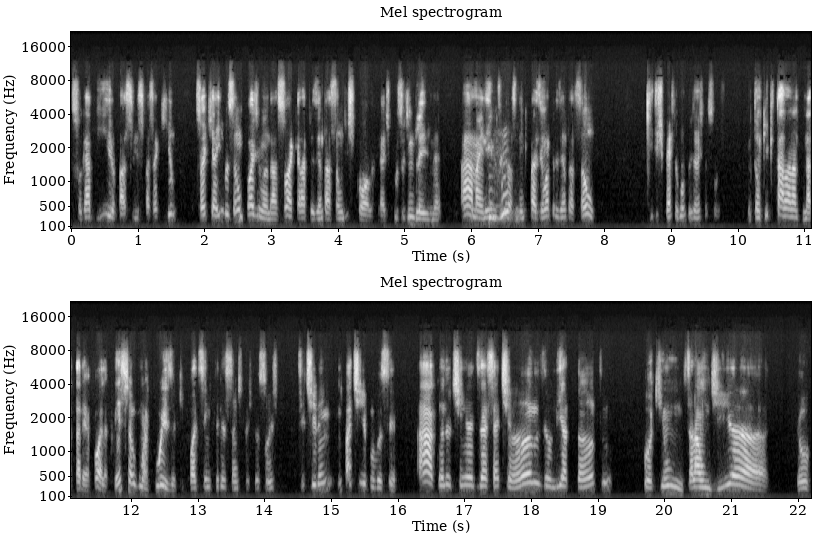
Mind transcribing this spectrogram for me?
sou Gabi, eu faço isso, faço aquilo. Só que aí você não pode mandar só aquela apresentação de escola, né? de curso de inglês, né? Ah, my name is... Uhum. Você tem que fazer uma apresentação que desperte alguma coisa nas pessoas. Então, o que está lá na, na, tarefa? Olha, pense em alguma coisa que pode ser interessante para as pessoas se tirem empatia por você. Ah, quando eu tinha 17 anos, eu lia tanto pô, que um, sei lá, um dia eu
